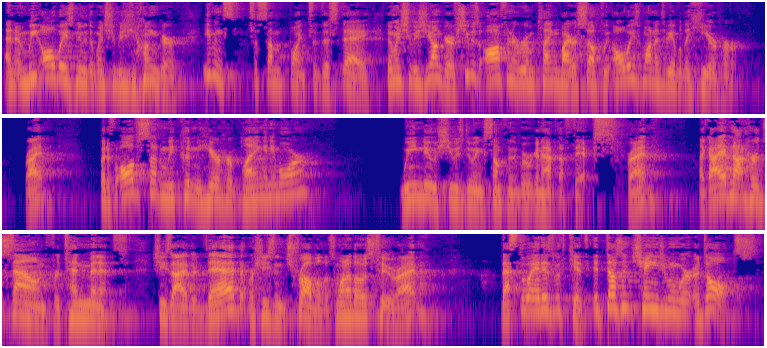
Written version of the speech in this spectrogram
and, and we always knew that when she was younger, even to some point to this day, that when she was younger, if she was off in her room playing by herself, we always wanted to be able to hear her, right? But if all of a sudden we couldn't hear her playing anymore, we knew she was doing something that we were going to have to fix, right? Like I have not heard sound for 10 minutes. She's either dead or she's in trouble. It's one of those two, right? That's the way it is with kids. It doesn't change when we're adults.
